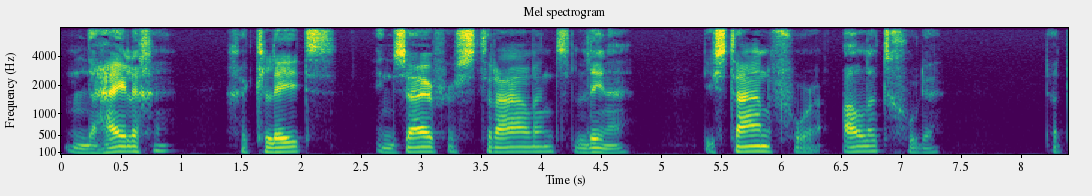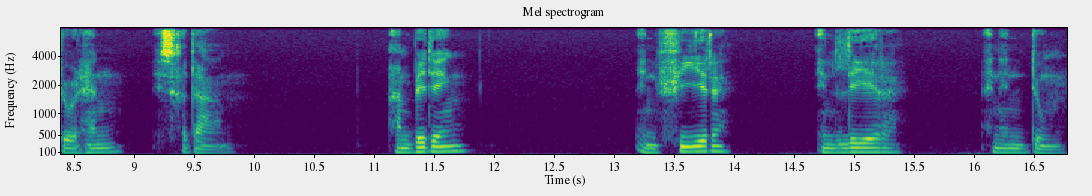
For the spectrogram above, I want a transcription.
De heilige, gekleed in zuiver stralend linnen, die staan voor al het goede dat door hen is gedaan. Aanbidding in vieren in leren en in doen.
